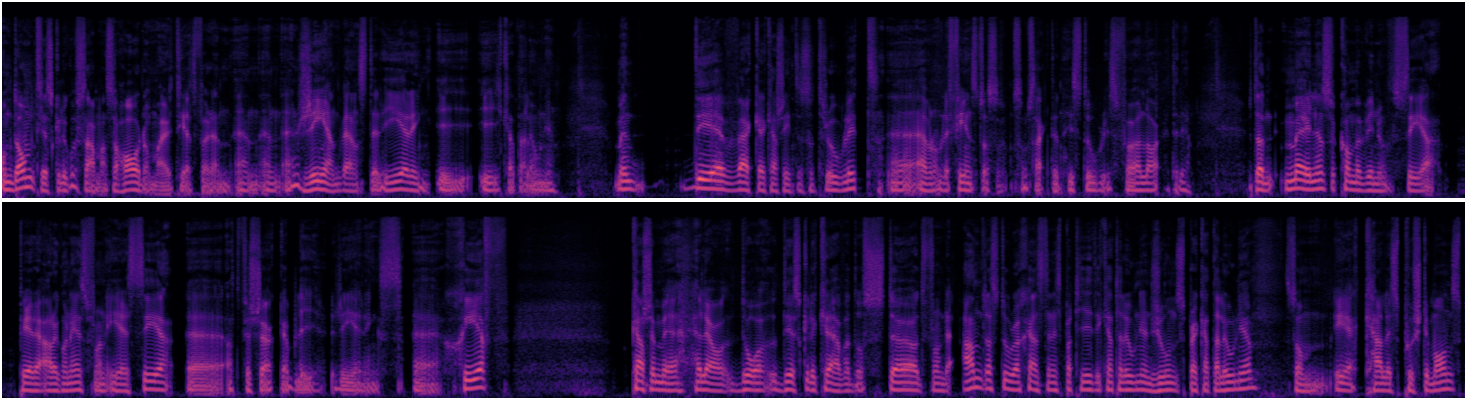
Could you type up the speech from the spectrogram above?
Om de tre skulle gå samman så har de majoritet för en, en, en, en ren vänsterregering i, i Katalonien. Men det verkar kanske inte så troligt, eh, även om det finns då som sagt en historisk förlaga till det. Utan möjligen så kommer vi nog se Pere Aragonés från ERC eh, att försöka bli regeringschef. Eh, Kanske med, eller ja, då, det skulle kräva då stöd från det andra stora självständighetspartiet i Katalonien, Junts per Catalunya, som är Carles Puigdemonts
